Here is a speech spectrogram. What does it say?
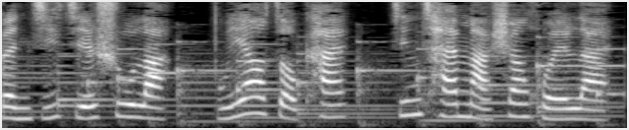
本集结束了，不要走开，精彩马上回来。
